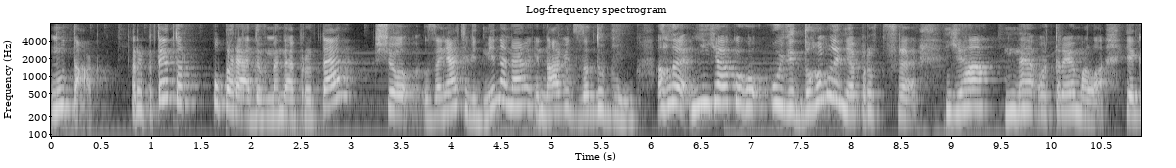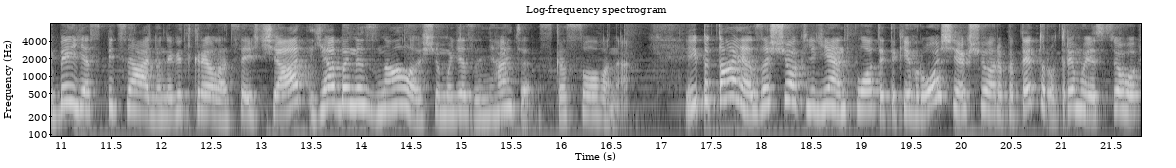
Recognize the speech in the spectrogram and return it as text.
Ну так, репетитор попередив мене про те, що заняття відмінене і навіть за добу. Але ніякого увідомлення про це я не отримала. Якби я спеціально не відкрила цей чат, я би не знала, що моє заняття скасоване. І питання, за що клієнт платить такі гроші, якщо репетитор отримує з цього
